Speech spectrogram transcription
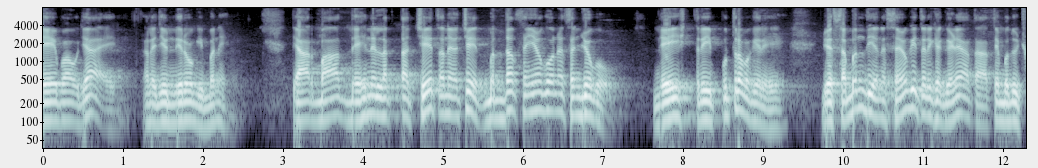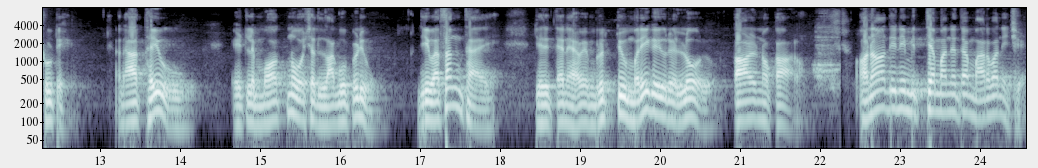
દેહભાવ જાય અને જીવ નિરોગી બને. ત્યારબાદ દેહને લગતા ચેત અને અચેત બધા સંયોગો અને સંજોગો, દેહ, સ્ત્રી, પુત્ર વગેરે જે સંબંધી અને સંયોગી તરીકે ગણ્યા હતા તે બધું છૂટે. અને આ થયું એટલે મોતનું ઔષધ લાગુ પડ્યું. જીવ અસંગ થાય, જેથી તેને હવે મૃત્યુ મરી ગયું રે લોલ, કાળનો કાળ. અનાદિની મિથ્યા માન્યતા મારવાની છે.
